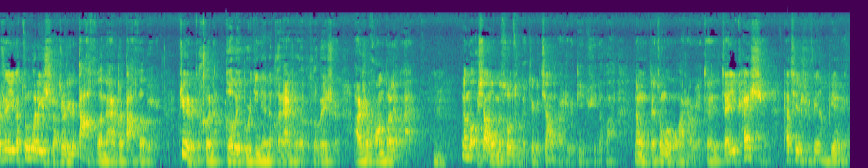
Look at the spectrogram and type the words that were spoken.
是一个中国历史啊，就是一个大河南和大河北。这个河南河北不是今天的河南省和河北省，而是黄河两岸。嗯。那么像我们所处的这个江淮这个地区的话，那我们在中国文化上面，在在一开始，它其实是非常边缘的。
